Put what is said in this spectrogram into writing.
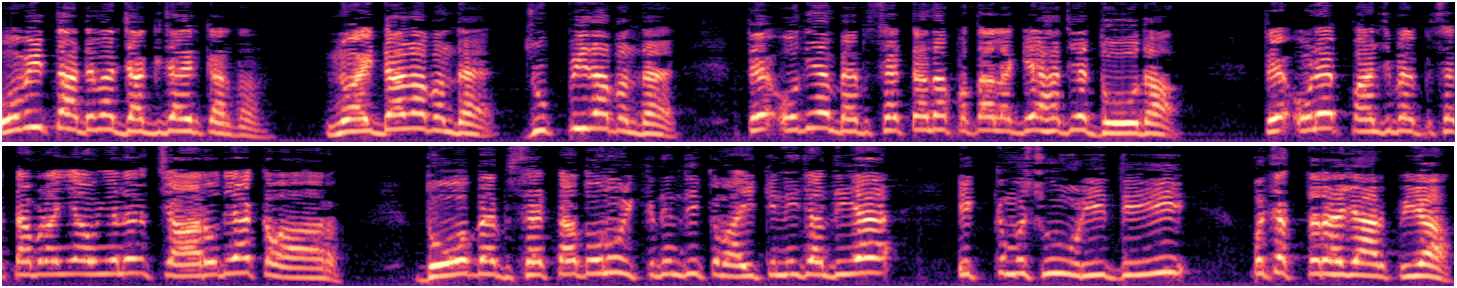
ਉਹ ਵੀ ਤੁਹਾਡੇ ਮੈਂ ਜੱਗ ਜ਼ਾਹਿਰ ਕਰਦਾ। ਨੋਇਡਾ ਦਾ ਬੰਦਾ ਹੈ ਯੂਪੀ ਦਾ ਬੰਦਾ ਹੈ ਤੇ ਉਹਦੀਆਂ ਵੈਬਸਾਈਟਾਂ ਦਾ ਪਤਾ ਲੱਗਿਆ ਹਜੇ ਦੋ ਦਾ ਤੇ ਉਹਨੇ ਪੰਜ ਵੈਬਸਾਈਟਾਂ ਬਣਾਈਆਂ ਹੋਈਆਂ ਨੇ, ਚਾਰ ਉਹਦੇ ਅਖਬਾਰ। ਦੋ ਵੈਬਸਾਈਟਾਂ ਤੋਂ ਉਹਨੂੰ ਇੱਕ ਦਿਨ ਦੀ ਕਮਾਈ ਕਿੰਨੀ ਜਾਂਦੀ ਹੈ? ਇੱਕ ਮਸ਼ਹੂਰੀ ਦੀ 75000 ਰੁਪਇਆ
